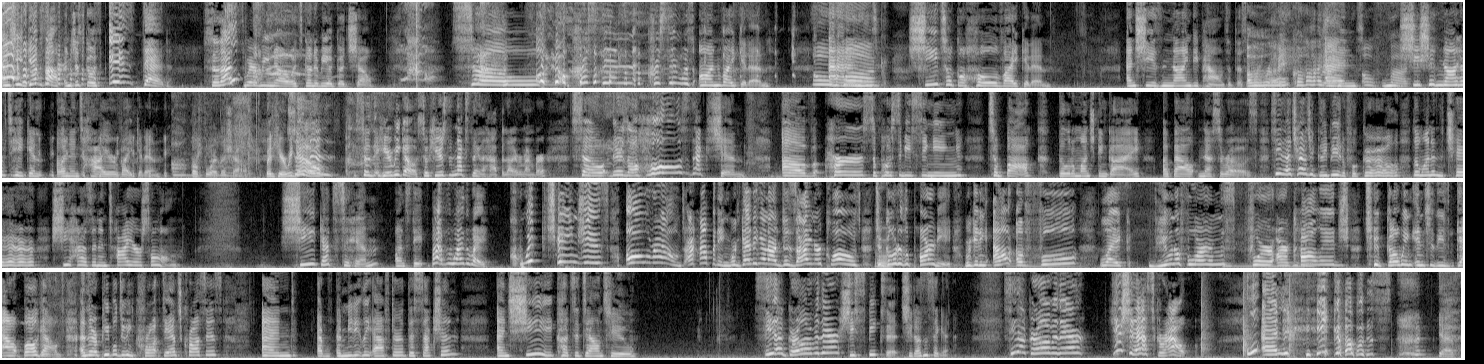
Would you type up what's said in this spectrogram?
And she gives up and just goes, "Is dead." So that's where we know it's going to be a good show. So oh, Kristen, Kristen was on Vicodin Oh and fuck. She took a whole Vicodin. And she is 90 pounds at this point. Oh God. And Oh, fuck. she should not have taken an entire Vicodin oh, before the show. But here we so go. Then, so th- here we go. So here's the next thing that happened that I remember. So there's a whole section of her supposed to be singing to Boq, the little munchkin guy, about Nessa Rose. See that tragically beautiful girl, the one in the chair. She has an entire song. She gets to him on stage. By, by the way, quick changes all around are happening. We're getting in our designer clothes to oh. go to the party. We're getting out of full, like, uniforms for our college to going into these gown, ball gowns. And there are people doing cro- dance crosses. And uh, immediately after this section, and she cuts it down to See that girl over there? She speaks it. She doesn't sing it. See that girl over there? You should ask her out. And he goes, Yes.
